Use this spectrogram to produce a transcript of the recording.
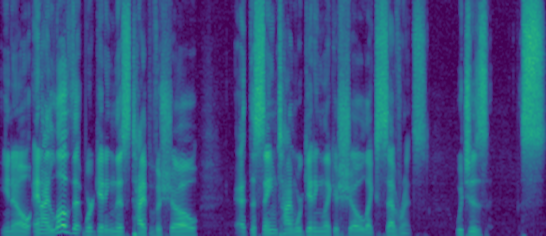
you know. And I love that we're getting this type of a show. At the same time, we're getting like a show like Severance, which is s-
